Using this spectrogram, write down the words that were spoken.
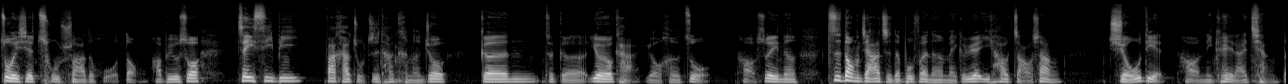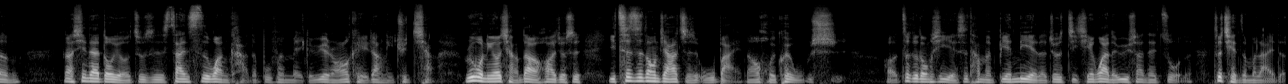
做一些促刷的活动，好，比如说 JCB 发卡组织，它可能就跟这个悠游卡有合作，好，所以呢，自动加值的部分呢，每个月一号早上九点，好，你可以来抢灯。那现在都有就是三四万卡的部分，每个月然后可以让你去抢，如果你有抢到的话，就是一次自动加值五百，然后回馈五十。好，这个东西也是他们编列的，就是几千万的预算在做的。这钱怎么来的？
